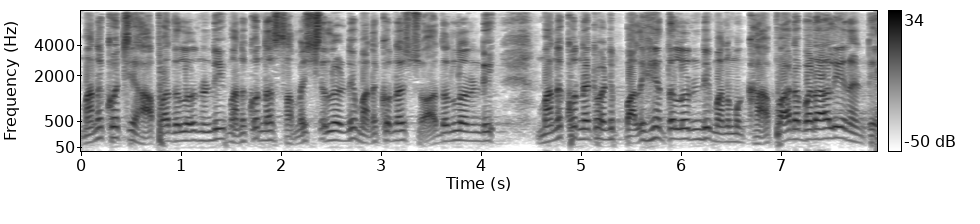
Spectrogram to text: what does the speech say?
మనకొచ్చే ఆపదలో నుండి మనకున్న సమస్యల నుండి మనకున్న శోధనలో నుండి మనకున్నటువంటి బలహీనతల నుండి మనము కాపాడబడాలి అని అంటే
